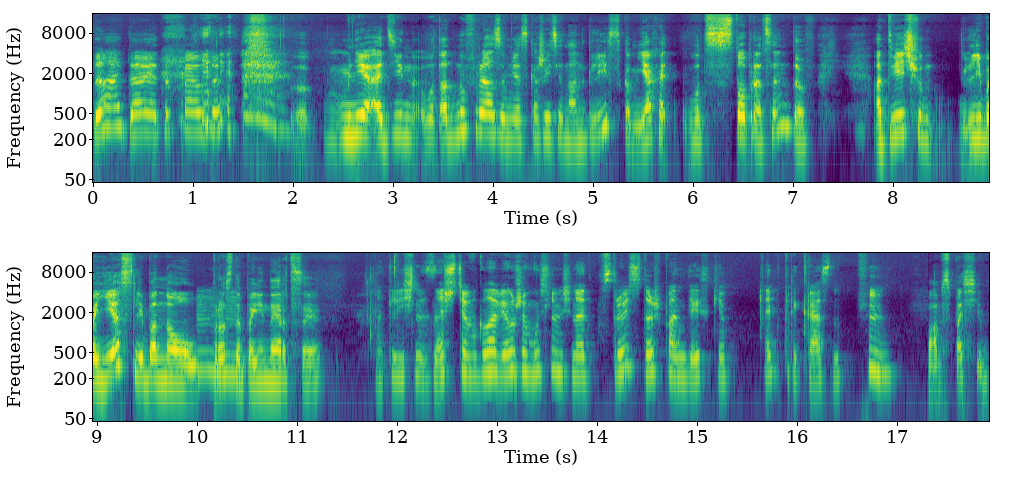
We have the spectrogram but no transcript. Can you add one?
Да, да, это правда. Мне один, вот одну фразу мне скажите на английском, я вот сто процентов отвечу либо yes, либо no, просто по инерции. Отлично, значит, у тебя в голове уже мысли начинают строиться тоже по-английски. Это прекрасно. Вам спасибо.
